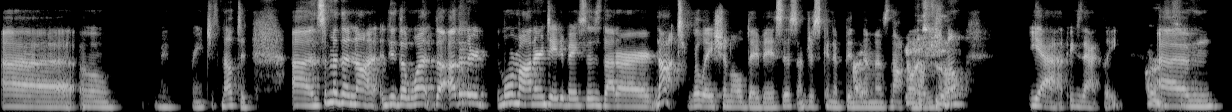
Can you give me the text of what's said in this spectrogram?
the uh, oh, my brain just melted. Uh, some of the not the one the other more modern databases that are not relational databases. I'm just going to bin right. them as not no, relational. Yeah, exactly. Um,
